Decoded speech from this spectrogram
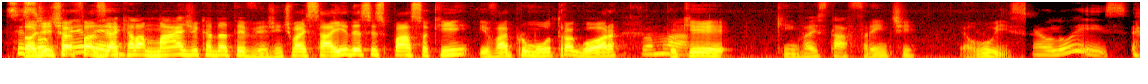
se Então a gente vai fazer aquela mágica da TV. A gente vai sair desse espaço aqui e vai para um outro agora, Vamos lá. porque quem vai estar à frente é o Luiz. É o Luiz.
